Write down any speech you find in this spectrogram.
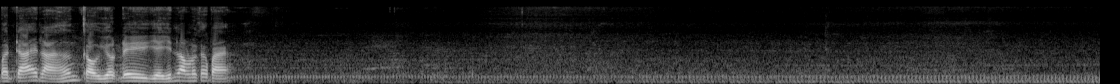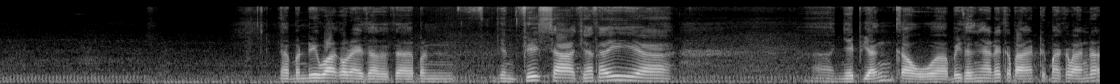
Bên trái là hướng cầu vượt đi về Vĩnh Long đó các bạn. Là mình đi qua câu này rồi mình nhìn phía xa sẽ thấy à, à, nhịp dẫn cầu à, Mỹ Thuận 2 đó các bạn trước mặt các bạn đó.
